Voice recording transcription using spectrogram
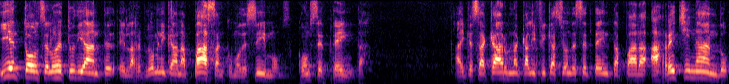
Y entonces los estudiantes en la República Dominicana pasan, como decimos, con 70 hay que sacar una calificación de 70 para arrechinando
